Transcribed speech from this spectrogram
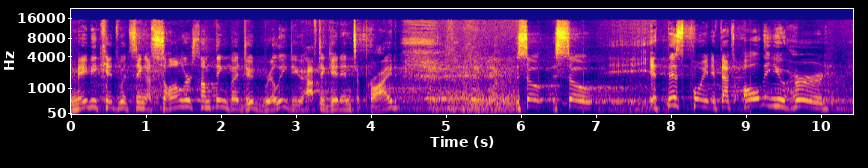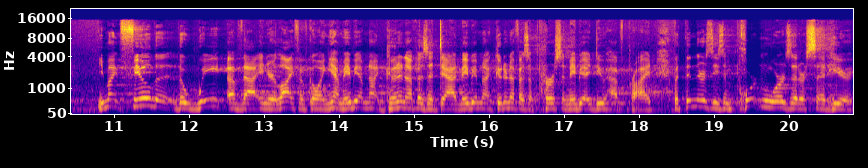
Maybe kids would sing a song or something, but dude, really? Do you have to get into pride? So, so at this point, if that's all that you heard, you might feel the, the weight of that in your life of going, yeah, maybe I'm not good enough as a dad. Maybe I'm not good enough as a person. Maybe I do have pride. But then there's these important words that are said here.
